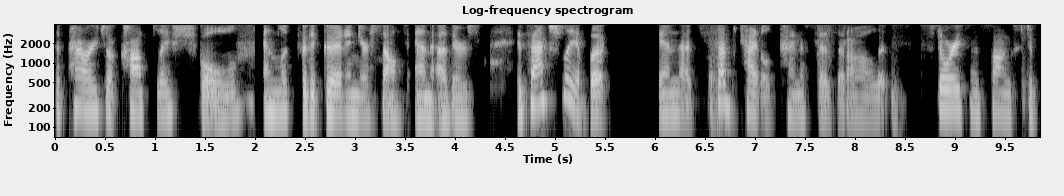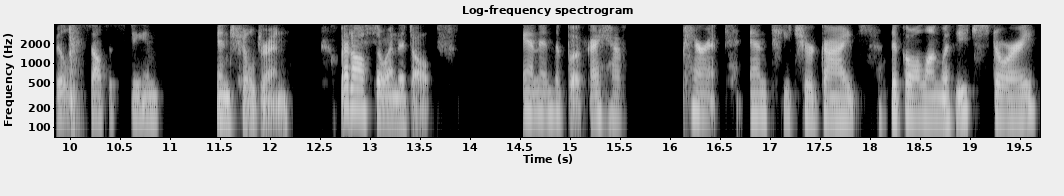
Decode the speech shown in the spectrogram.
the power to accomplish goals and look for the good in yourself and others. It's actually a book and that subtitle kind of says it all. It's stories and songs to build self esteem in children, but also in adults. And in the book, I have parent and teacher guides that go along with each story.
